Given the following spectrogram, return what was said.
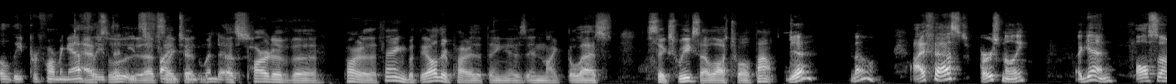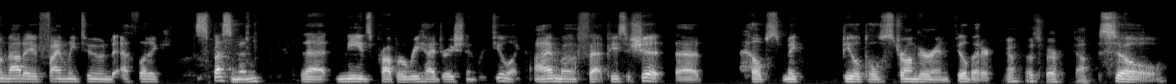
elite performing athlete. absolutely that that's like fine-tuned that, windows. that's part of the part of the thing. But the other part of the thing is in like the last six weeks, I lost 12 pounds. Yeah, no, I fast personally. Again, also not a finely tuned athletic specimen that needs proper rehydration and refueling. I'm a fat piece of shit that helps make people stronger and feel better. Yeah, that's fair. Yeah, So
